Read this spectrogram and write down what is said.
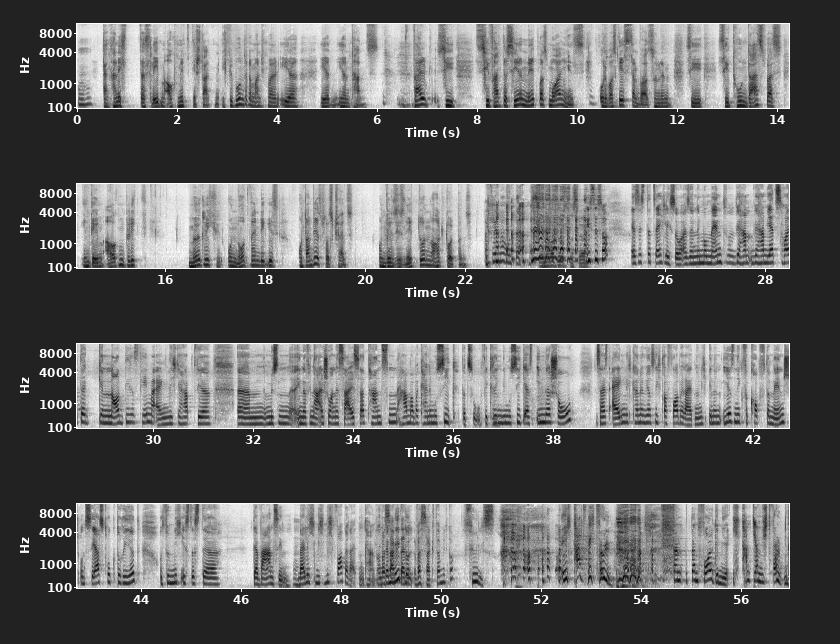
mhm. dann kann ich das Leben auch mitgestalten. Ich bewundere manchmal ihr, ihren, ihren Tanz, weil sie, sie fantasieren nicht, was morgen ist oder was gestern war, sondern sie, sie tun das, was in dem Augenblick möglich und notwendig ist und dann wird es was Gescheites. Und wenn sie es nicht tun, dann halt stolpern sie. Dann fliegen wir runter. ist es so? Es ist tatsächlich so. Also in dem Moment, wir haben, wir haben jetzt heute genau dieses Thema eigentlich gehabt. Wir ähm, müssen in der Finalshow eine Salsa tanzen, haben aber keine Musik dazu. Wir kriegen die Musik erst in der Show. Das heißt, eigentlich können wir uns nicht darauf vorbereiten. Und ich bin ein irrsinnig verkopfter Mensch und sehr strukturiert. Und für mich ist das der, der Wahnsinn, mhm. weil ich mich nicht vorbereiten kann. Und was, sagt dann, was sagt der Mitko? Fühl's. ich kann's nicht fühlen. dann, dann, folge mir. Ich kann dir nicht folgen.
